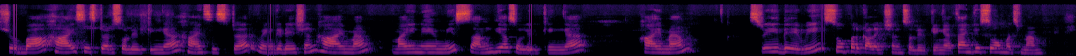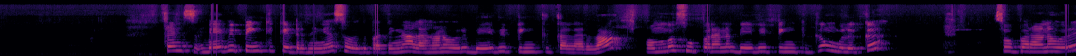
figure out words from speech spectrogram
சுபா ஹாய் சிஸ்டர் சொல்லியிருக்கீங்க hi sister Venkatesan hi ma'am my name is Sandhya சொல்லியிருக்கீங்க hi ma'am Sridevi super collection சொல்லியிருக்கீங்க thank you so much ma'am friends baby pink கேட்டிருந்தீங்க. ஸோ இது பார்த்தீங்கன்னா அழகான ஒரு பேபி பிங்க் கலர் தான். ரொம்ப சூப்பரான பேபி பிங்க்குக்கு உங்களுக்கு சூப்பரான ஒரு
